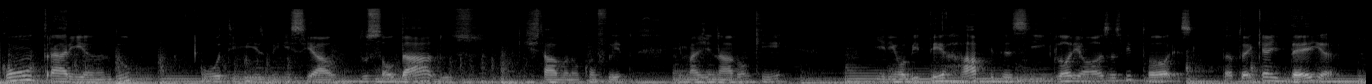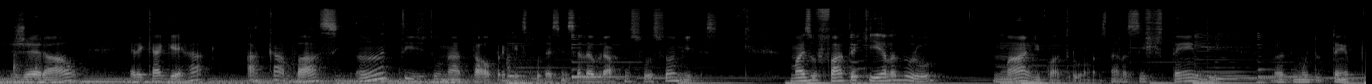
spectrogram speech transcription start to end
contrariando o otimismo inicial dos soldados que estavam no conflito, imaginavam que iriam obter rápidas e gloriosas vitórias. Tanto é que a ideia geral era que a guerra acabasse antes do Natal para que eles pudessem celebrar com suas famílias. Mas o fato é que ela durou mais de quatro anos, né? ela se estende durante muito tempo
